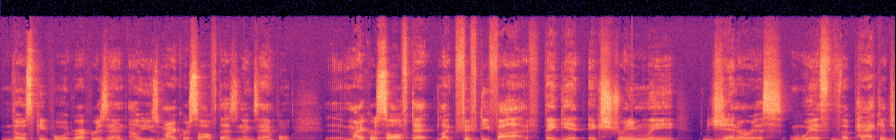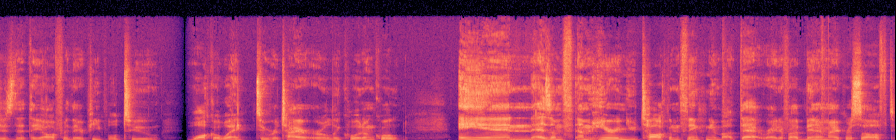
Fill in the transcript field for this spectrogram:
those people would represent. I'll use Microsoft as an example. Microsoft at like 55, they get extremely generous with the packages that they offer their people to walk away, to retire early, quote unquote. And as I'm I'm hearing you talk, I'm thinking about that, right? If I've been at Microsoft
